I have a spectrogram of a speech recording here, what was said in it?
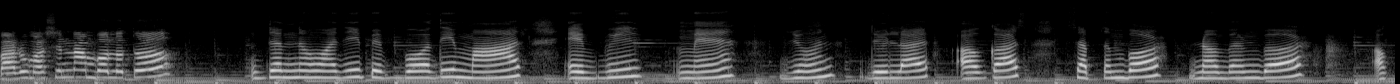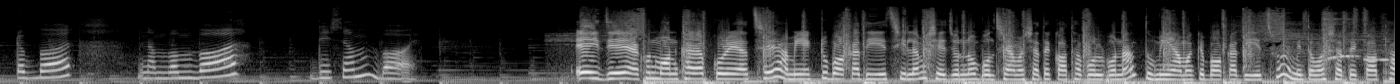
বারো মাসের নাম বলো তো। January February March April May June July August September November October November, December. এই যে এখন মন খারাপ করে আছে, আমি একটু বকা দিয়েছিলাম, সেজন্য বলছে আমার সাথে কথা বলব না। তুমি আমাকে বকা দিয়েছ, আমি তোমার সাথে কথা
